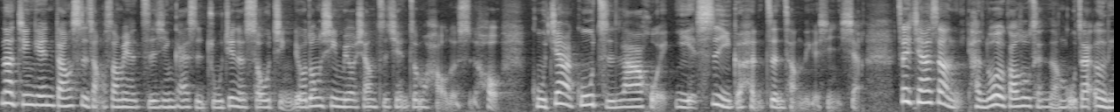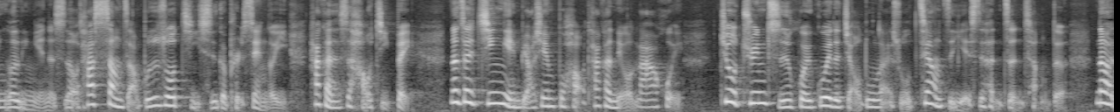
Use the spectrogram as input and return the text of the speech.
那今天当市场上面的资金开始逐渐的收紧，流动性没有像之前这么好的时候，股价估值拉回也是一个很正常的一个现下。再加上很多的高速成长股在二零二零年的时候，它上涨不是说几十个 percent 而已，它可能是好几倍。那在今年表现不好，它可能有拉回。就均值回归的角度来说，这样子也是很正常的。那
